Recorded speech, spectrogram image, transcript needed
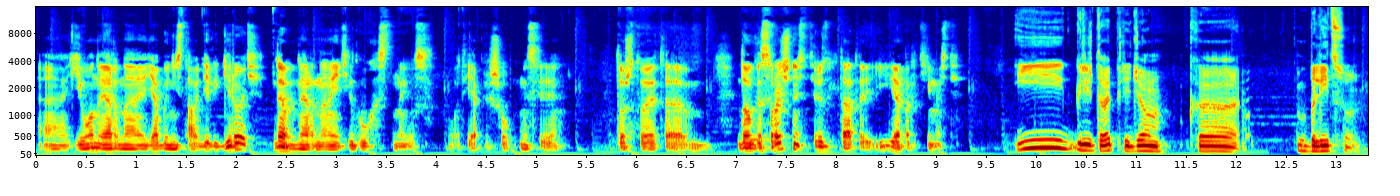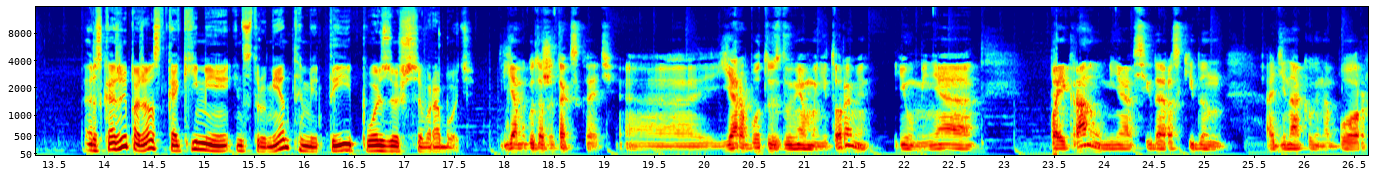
э, его, наверное, я бы не стал делегировать. Да, наверное, на этих двух остановился. Вот я пришел к мысли, то, что это долгосрочность результата и обратимость. И, Гриш, давай перейдем к Блицу. Расскажи, пожалуйста, какими инструментами ты пользуешься в работе? Я могу даже так сказать. Э, я работаю с двумя мониторами, и у меня по экрану у меня всегда раскидан одинаковый набор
